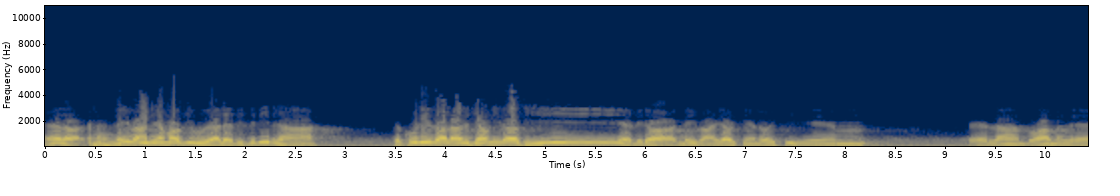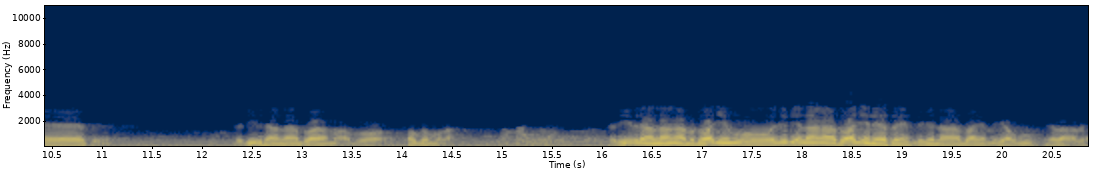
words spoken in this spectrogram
အဲ့တော့နိဗ္ဗာန်မျက်မှောက်ပြုရလဲဒီတိပ္ပံတခုတည်းသောလားကြောင်းကြီးတော်ခီးတဲ့ဒီတော့နိဗ္ဗာန်ရောက်ခြင်းလို့ရှိရင်ဘယ်လမ်းသွားမလဲဆိုရင်တတိပ္ပံလမ်းသွားမှာပေါ့ဟုတ်ကဲ့မလားတတိပ္ပံလမ်းကမသွားခြင်းဘူးသတိပ္ပံလမ်းကသွားခြင်းလဲဆိုရင်သတိပ္ပံလမ်းကသွားရင်မရောက်ဘူးအဲ့ဒါပဲ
